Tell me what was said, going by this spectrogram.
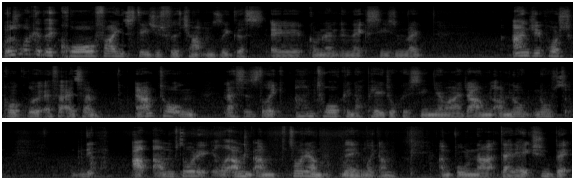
let's look at the qualifying stages for the Champions League this uh, coming into the next season right Ange Postecoglou if it is him and I'm talking this is like I'm talking a Pedro Caixinha manager I'm, I'm no no I, am sorry, I'm, I'm sorry, I'm eh, like I'm, I'm going that direction, but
